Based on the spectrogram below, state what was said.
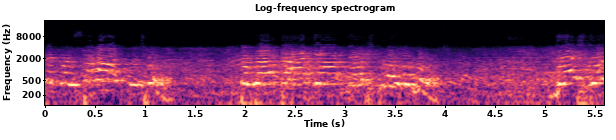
से कोई सवाल पूछे तो मैं कहा कि आप देशद्रोही हो। देशद्रोही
